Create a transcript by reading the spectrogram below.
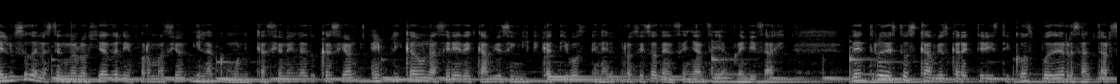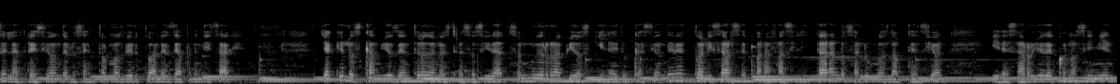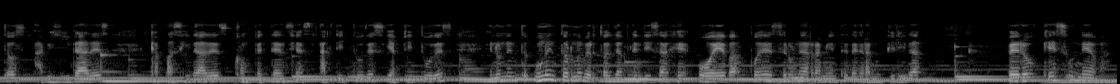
El uso de las tecnologías de la información y la comunicación en la educación ha implicado una serie de cambios significativos en el proceso de enseñanza y aprendizaje. Dentro de estos cambios característicos puede resaltarse la creación de los entornos virtuales de aprendizaje, ya que los cambios dentro de nuestra sociedad son muy rápidos y la educación debe actualizarse para facilitar a los alumnos la obtención y desarrollo de conocimientos, habilidades, capacidades, competencias, actitudes y aptitudes en un, entorno virtual de aprendizaje o EVA puede ser una herramienta de gran utilidad. Pero, ¿qué es un EVA?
